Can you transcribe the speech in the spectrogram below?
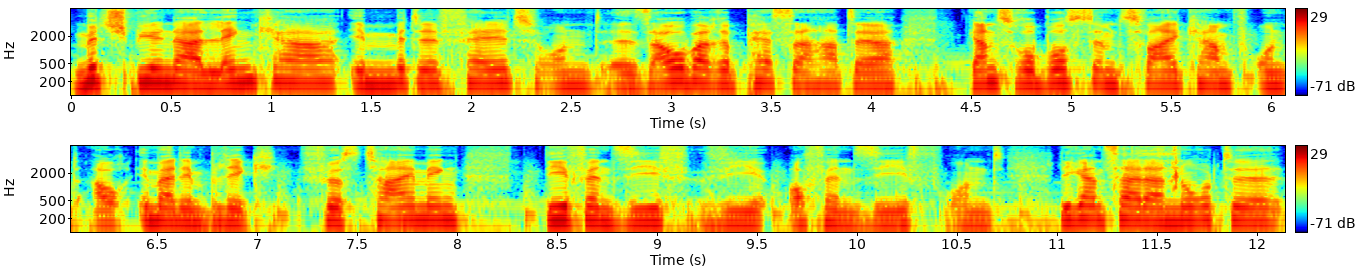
mitspielender Lenker im Mittelfeld und äh, saubere Pässe hat er, ganz robust im Zweikampf und auch immer den Blick fürs Timing, defensiv wie offensiv und die ganze Zeit Note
